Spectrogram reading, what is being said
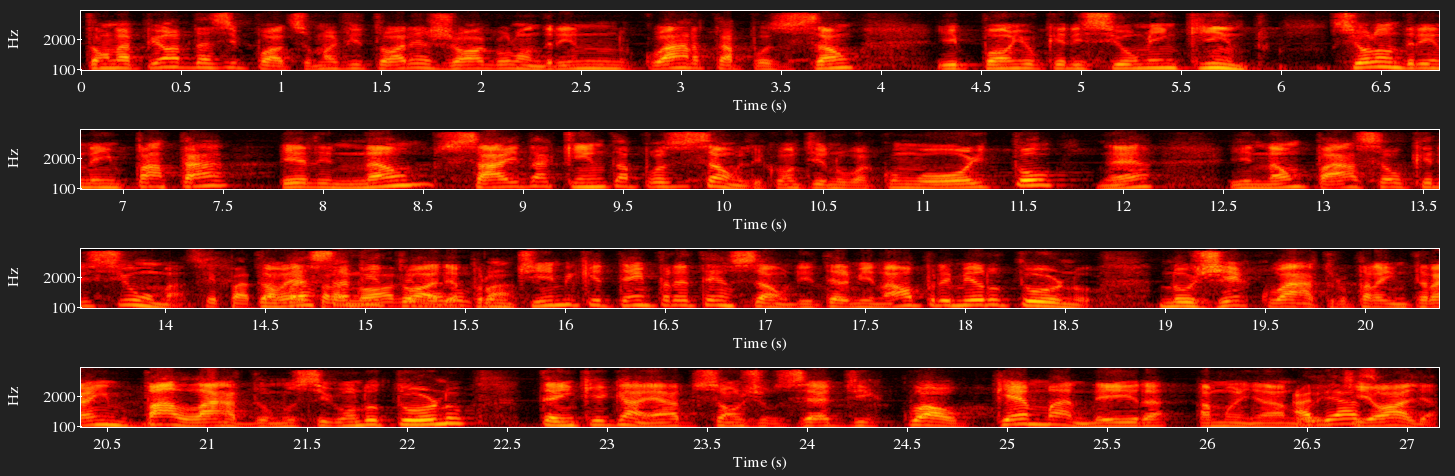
Então, na pior das hipóteses, uma vitória joga o Londrina na quarta posição e põe o Criciúma em quinto. Se o Londrina empatar, ele não sai da quinta posição, ele continua com oito, né? E não passa o Criciúma. Então, essa vitória para um time que tem pretensão de terminar o primeiro turno no G4 para entrar embalado no segundo turno, tem que ganhar do São José de qualquer maneira amanhã à noite. Aliás... E olha,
